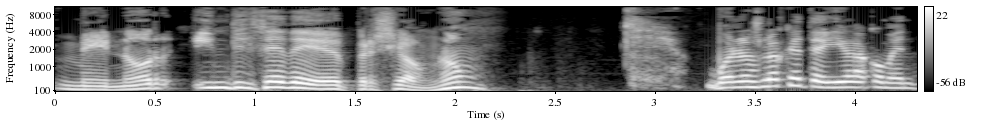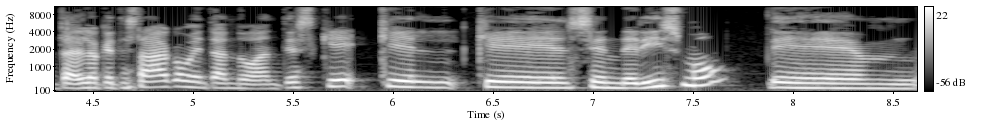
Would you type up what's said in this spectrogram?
menor índice de depresión, ¿no? Bueno, es lo que te iba a comentar, lo que te estaba comentando antes, que, que, el, senderismo em,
